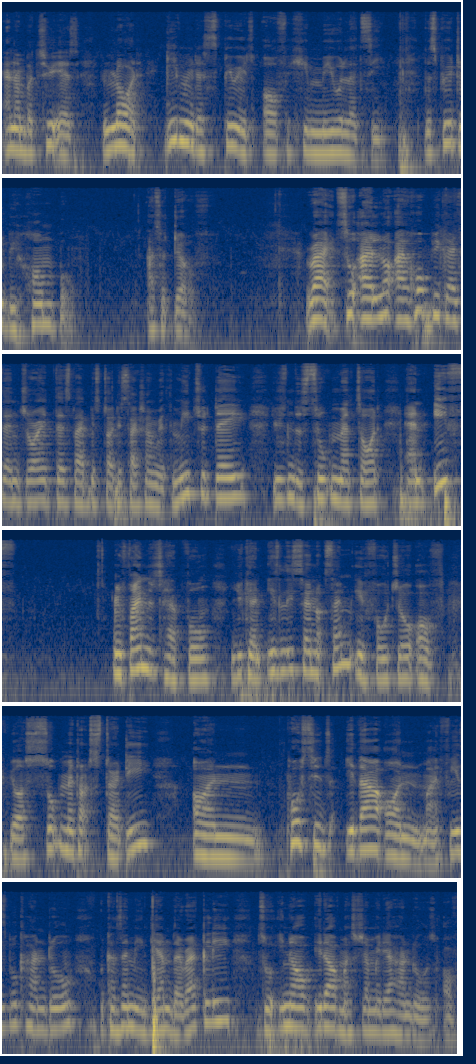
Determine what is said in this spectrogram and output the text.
And number two is, Lord, give me the spirit of humility, the spirit to be humble as a dove. Right, so I lo- I hope you guys enjoyed this Bible study section with me today using the SOAP method. And if you find it helpful, you can easily send send me a photo of your SOAP method study on posted either on my Facebook handle or can send me a DM directly to you either of my social media handles of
